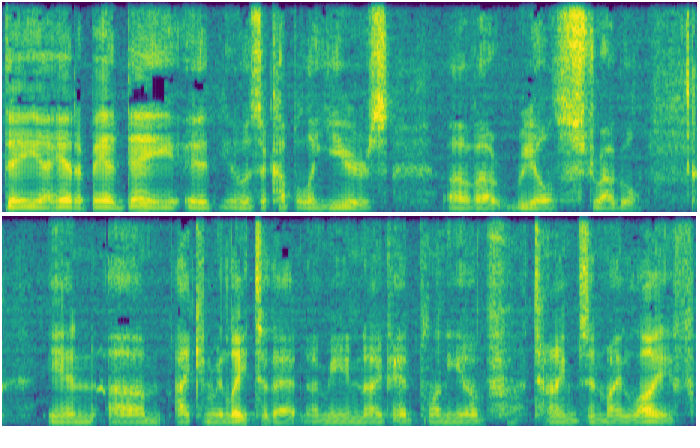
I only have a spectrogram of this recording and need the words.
day I had a bad day. It, it was a couple of years of a real struggle and um, I can relate to that. I mean, I've had plenty of times in my life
